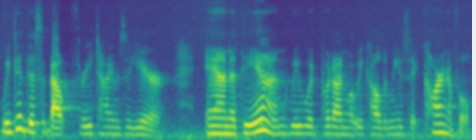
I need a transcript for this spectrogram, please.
we did this about three times a year. And at the end, we would put on what we called a music carnival.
